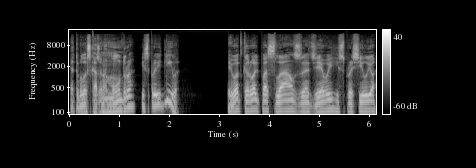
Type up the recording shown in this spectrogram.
Это было сказано мудро и справедливо. И вот король послал за девой и спросил ее,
